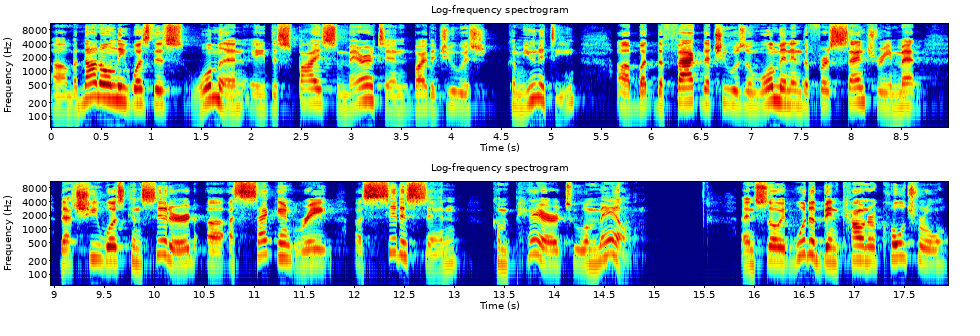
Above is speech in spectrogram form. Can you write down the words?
Um, but not only was this woman a despised Samaritan by the Jewish community, uh, but the fact that she was a woman in the first century meant that she was considered a, second rate a citizen compared to a male. And so it would have been countercultural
